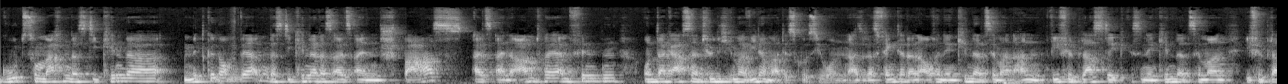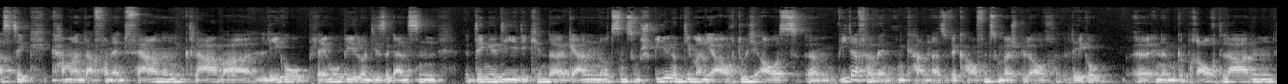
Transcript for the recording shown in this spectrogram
gut zu machen, dass die Kinder mitgenommen werden, dass die Kinder das als einen Spaß, als ein Abenteuer empfinden. Und da gab es natürlich immer wieder mal Diskussionen. Also das fängt ja dann auch in den Kinderzimmern an. Wie viel Plastik ist in den Kinderzimmern? Wie viel Plastik kann man davon entfernen? Klar war Lego, Playmobil und diese ganzen Dinge, die die Kinder gerne nutzen zum Spielen und die man ja auch durchaus ähm, wiederverwenden kann. Also wir kaufen zum Beispiel auch Lego äh, in einem Gebrauchtladen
